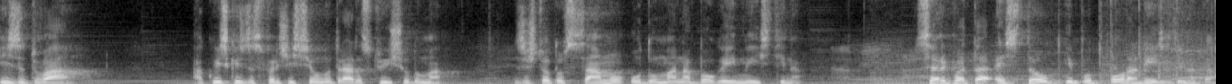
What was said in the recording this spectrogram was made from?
И затова, ако искаш да свършиш силно, трябва да стоиш у дома. Защото само у дома на Бога има истина. Църквата е стълб и подпора на истината.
